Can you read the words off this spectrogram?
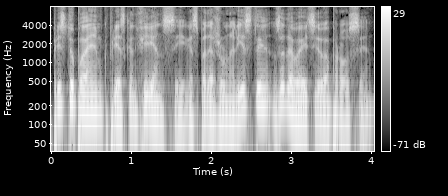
«Приступаем к пресс-конференции. Господа журналисты, задавайте вопросы».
